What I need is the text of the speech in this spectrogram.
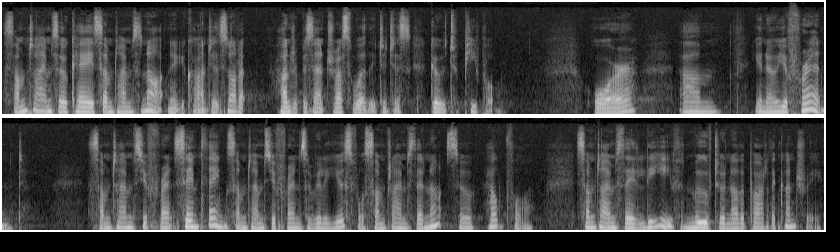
sometimes okay, sometimes not. No, you can't, it's not 100% trustworthy to just go to people. Or, um, you know, your friend. Sometimes your friend, same thing, sometimes your friends are really useful, sometimes they're not so helpful. Sometimes they leave and move to another part of the country.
